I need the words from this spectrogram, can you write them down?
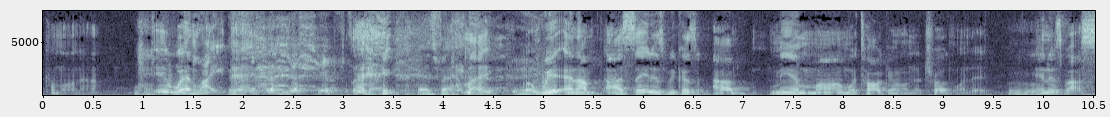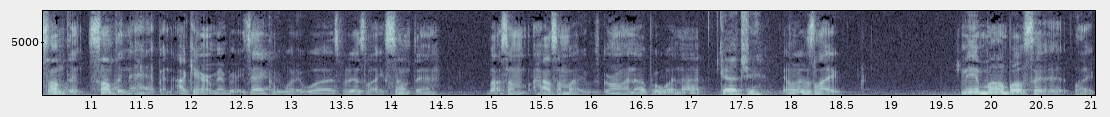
come on now, it wasn't like that. That's fact. like we and I'm I say this because I me and mom were talking on the truck one day, Mhm. and it's about something something that happened. I can't remember exactly what it was, but it's like something about some how somebody was growing up or whatnot. Got you. And it was like me and mom both said like.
